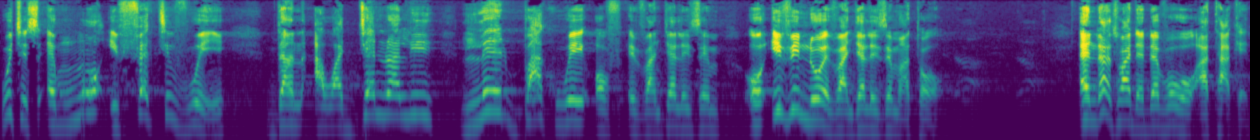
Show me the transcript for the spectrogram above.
which is a more effective way than our generally laid back way of evangelism or even no evangelism at all. And that's why the devil will attack it.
